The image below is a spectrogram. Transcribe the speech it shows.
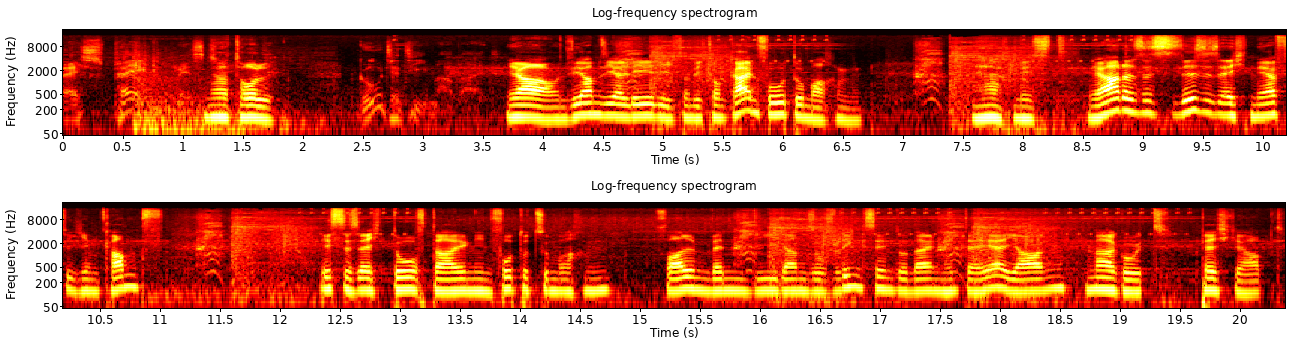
Respekt, Mist. Na toll. Gute Teamarbeit. Ja, und wir haben sie erledigt und ich konnte kein Foto machen. Ach Mist. Ja, das ist, das ist echt nervig im Kampf. Ist es echt doof, da irgendwie ein Foto zu machen. Vor allem, wenn die dann so flink sind und einen hinterherjagen. Na gut, Pech gehabt.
